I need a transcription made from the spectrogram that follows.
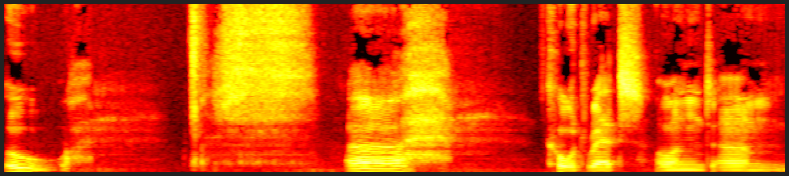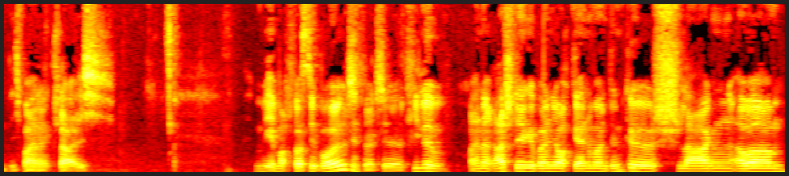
oh, äh, Code Red und ähm, ich meine, klar, ich ihr macht, was ihr wollt. Werde, viele meiner Ratschläge werden ja auch gerne mal in den Wind geschlagen, aber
